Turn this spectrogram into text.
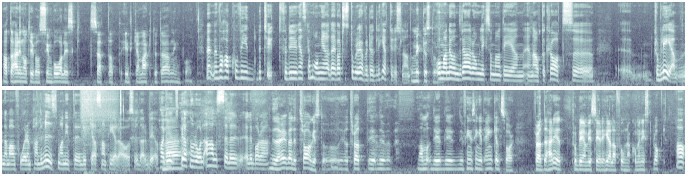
att det här är någon typ av symboliskt sätt att idka maktutövning på. Men, men vad har covid betytt? För det är ju ganska många, det har varit så stor överdödlighet i Ryssland. Mycket stort. Och man undrar om liksom att det är en, en autokrats eh, eh, problem när man får en pandemi som man inte lyckas hantera och så vidare. Har det Nej. spelat någon roll alls eller, eller bara... Det där är väldigt tragiskt och jag tror att det, det, man, det, det, det finns inget enkelt svar. För att det här är ett problem vi ser i hela forna kommunistblocket. Ja.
